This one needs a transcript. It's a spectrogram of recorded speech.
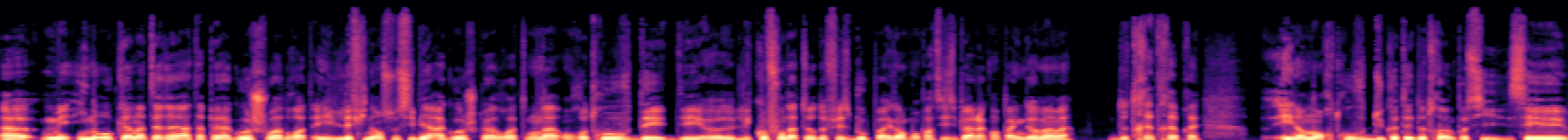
Euh, mais ils n'ont aucun intérêt à taper à gauche ou à droite. Et ils les financent aussi bien à gauche qu'à droite. On, a, on retrouve des, des euh, les cofondateurs de Facebook, par exemple, ont participé à la campagne d'Obama. De très très près. Et on en retrouve du côté de Trump aussi. C'est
